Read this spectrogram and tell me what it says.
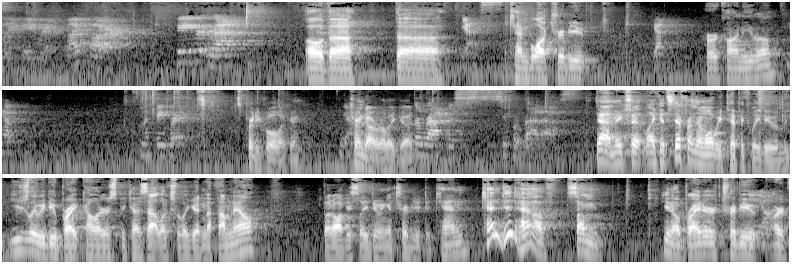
my favorite by far. Favorite wrap. Oh, the the Yes. Ken Block tribute, Yep. Huracan Evo. My favorite. It's pretty cool looking. Yeah. Turned out really good. The wrap is super badass. Yeah, it makes it like it's different than what we typically do. Usually we do bright colors because that looks really good in a thumbnail. But obviously doing a tribute to Ken. Ken did have some, you know, brighter tribute or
